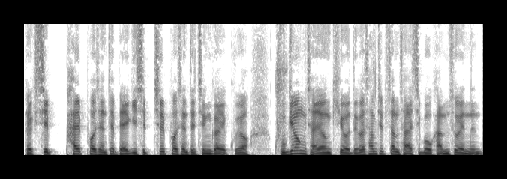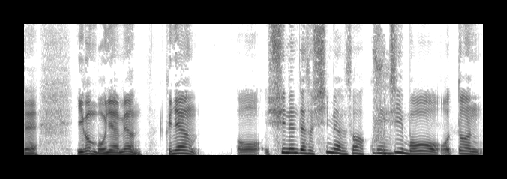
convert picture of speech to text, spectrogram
118%, 127% 증가했고요. 구경 자연 키워드가 33, 45 감소했는데 이건 뭐냐면 그냥 어, 쉬는 데서 쉬면서 굳이 네. 뭐 어떤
